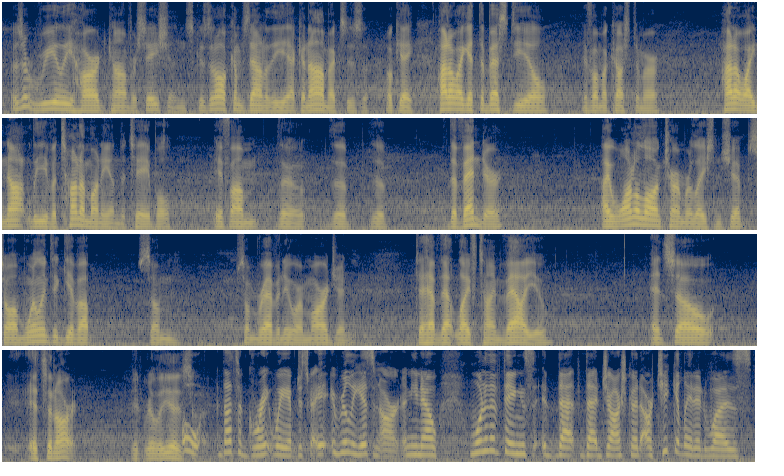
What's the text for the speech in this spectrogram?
Those are really hard conversations because it all comes down to the economics is, okay, how do I get the best deal if I'm a customer? How do I not leave a ton of money on the table if I'm the, the, the, the vendor? I want a long-term relationship, so I'm willing to give up some, some revenue or margin to have that lifetime value. And so, it's an art. It really is. Oh, that's a great way of describing it. really is an art. And you know, one of the things that, that Josh Good articulated was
